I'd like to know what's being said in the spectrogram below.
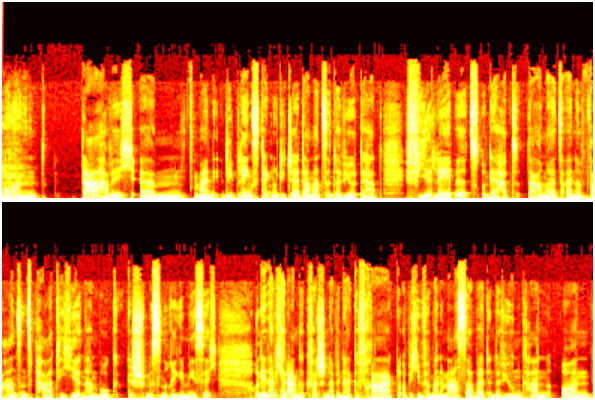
Und da habe ich ähm, meinen Lieblings-Techno-DJ damals interviewt. Der hat vier Labels und der hat damals eine Wahnsinnsparty hier in Hamburg geschmissen, regelmäßig. Und den habe ich halt angequatscht und habe ihn halt gefragt, ob ich ihn für meine Masterarbeit interviewen kann. Und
